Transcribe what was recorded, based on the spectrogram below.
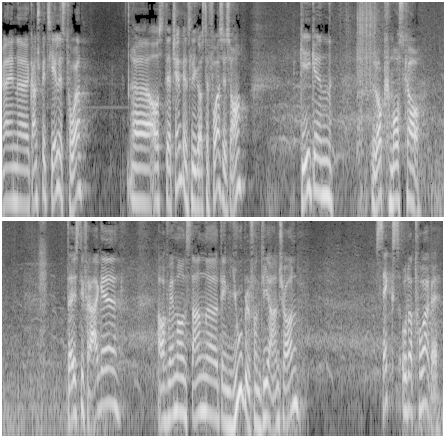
Ein äh, ganz spezielles Tor äh, aus der Champions League, aus der Vorsaison gegen Lok Moskau. Da ist die Frage, auch wenn wir uns dann äh, den Jubel von dir anschauen, sechs oder Tore?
